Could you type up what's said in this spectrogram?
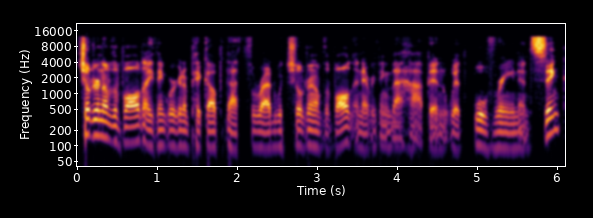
Children of the Vault, I think we're going to pick up that thread with Children of the Vault and everything that happened with Wolverine and Synch.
